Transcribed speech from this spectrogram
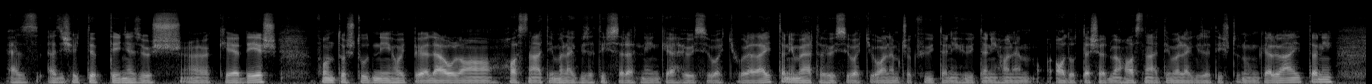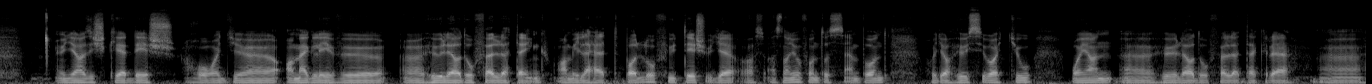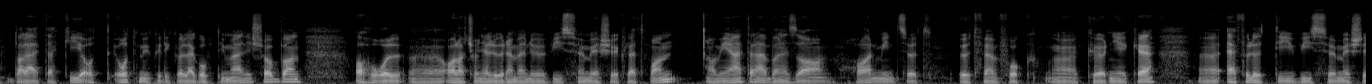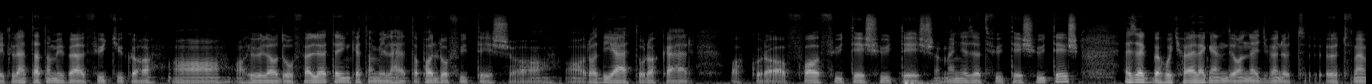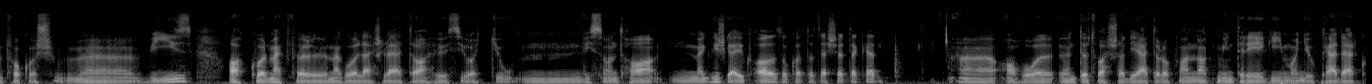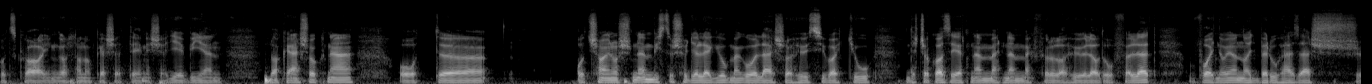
Ez, ez is egy több tényezős kérdés. Fontos tudni, hogy például a használati melegvizet is szeretnénk el hőszivattyúval elállítani, mert a hőszivattyúval nem csak fűteni, hűteni, hanem adott esetben használati melegvizet is tudunk előállítani. Ugye az is kérdés, hogy a meglévő hőleadó felületeink, ami lehet padlófűtés, ugye az, az nagyon fontos szempont, hogy a hőszivattyú olyan hőleadó felületekre találták ki, ott, ott működik a legoptimálisabban, ahol alacsony előremenő vízhőmérséklet van, ami általában ez a 35 50 fok környéke, e fölötti vízhőmérséklet, tehát amivel fűtjük a, a, a hőleadó felületeinket, ami lehet a padlófűtés, a, a radiátor akár, akkor a falfűtés, hűtés, a mennyezetfűtés, hűtés. Ezekben, hogyha elegendő a 45-50 fokos víz, akkor megfelelő megoldás lehet a hőszivattyú. Mm, viszont ha megvizsgáljuk azokat az eseteket, Uh, ahol öntött vasradiátorok vannak, mint régi, mondjuk kádárkocka ingatlanok esetén és egyéb ilyen lakásoknál, ott uh, ott sajnos nem biztos, hogy a legjobb megoldás a hőszivattyú, de csak azért nem, mert nem megfelel a hőleadó felett, vagy olyan nagy beruházás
